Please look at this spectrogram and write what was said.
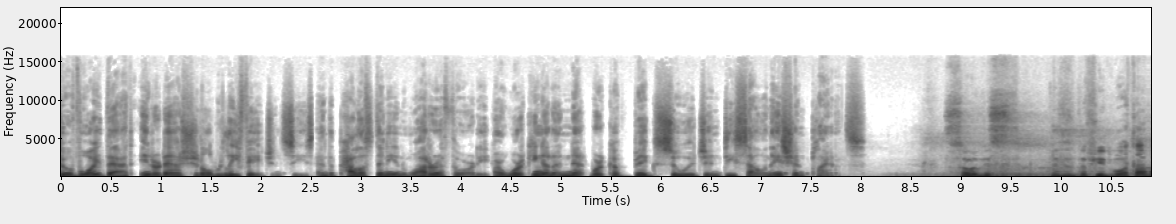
To avoid that, international relief agencies and the Palestinian Water Authority are working on a network of big sewage and desalination plants. So this this is the feed water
